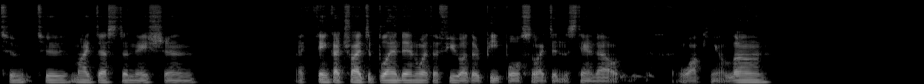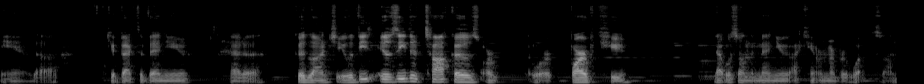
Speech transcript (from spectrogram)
to to my destination I think I tried to blend in with a few other people so I didn't stand out walking alone. And uh, get back to venue. Had a good lunch. It was, it was either tacos or, or barbecue that was on the menu. I can't remember what was on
